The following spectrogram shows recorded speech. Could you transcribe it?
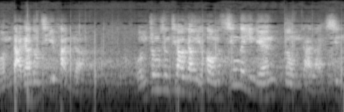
我们大家都期盼着，我们钟声敲响以后，我们新的一年给我们带来新的。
